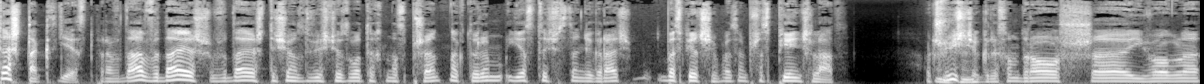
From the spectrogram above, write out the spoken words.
też tak jest, prawda? Wydajesz, wydajesz 1200 zł na sprzęt, na którym jesteś w stanie grać bezpiecznie, powiedzmy, przez 5 lat. Oczywiście, mhm. gry są droższe i w ogóle,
